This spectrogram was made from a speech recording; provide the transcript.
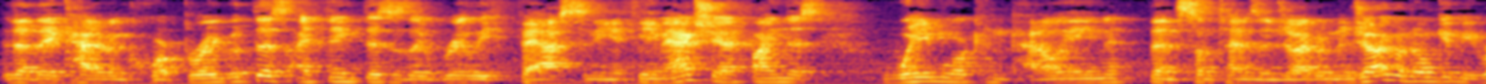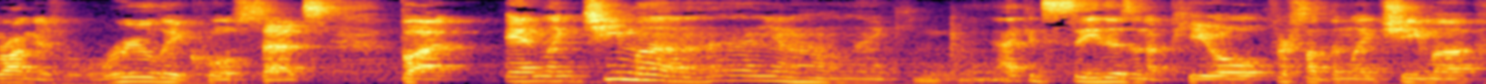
that they kind of incorporate with this. I think this is a really fascinating theme. Actually, I find this way more compelling than sometimes Ninjago. Ninjago, don't get me wrong, is really cool sets, but and like Chima, you know, like I could see there's an appeal for something like Chima,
